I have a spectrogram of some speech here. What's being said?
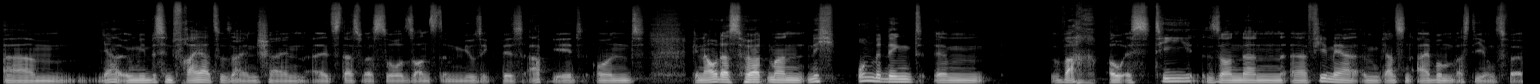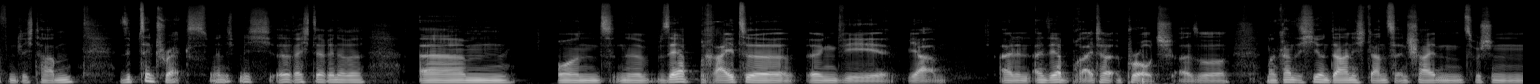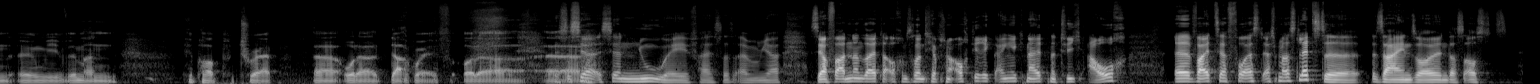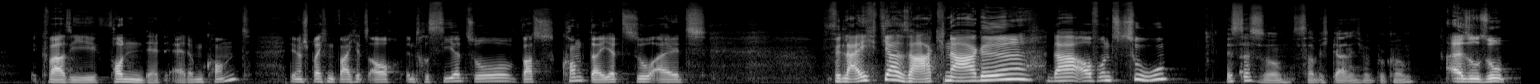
ähm, ja, irgendwie ein bisschen freier zu sein scheinen als das, was so sonst im Music Biz abgeht. Und genau das hört man nicht unbedingt im Wach OST, sondern äh, vielmehr im ganzen Album, was die Jungs veröffentlicht haben. 17 Tracks, wenn ich mich äh, recht erinnere. Ähm, und eine sehr breite, irgendwie, ja, ein, ein sehr breiter Approach. Also man kann sich hier und da nicht ganz entscheiden zwischen irgendwie, will man Hip-Hop, Trap, äh, oder Darkwave oder. Äh es ist ja, ist ja New Wave, heißt das Album, ja. Ist ja auf der anderen Seite auch interessant, ich habe es mir auch direkt eingeknallt, natürlich auch, äh, weil es ja vorerst erstmal das letzte sein soll, das aus quasi von Dead Adam kommt. Dementsprechend war ich jetzt auch interessiert, so, was kommt da jetzt so als vielleicht ja Sargnagel da auf uns zu. Ist das so? Das habe ich gar nicht mitbekommen. Also so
